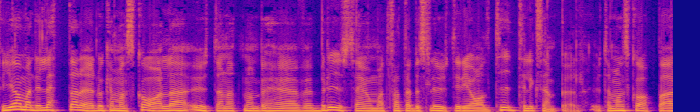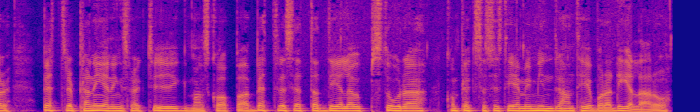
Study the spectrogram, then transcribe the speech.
För gör man det lättare då kan man skala utan att man behöver bry sig om att fatta beslut i realtid till exempel. Utan man skapar bättre planeringsverktyg, man skapar bättre sätt att dela upp stora komplexa system i mindre hanterbara delar och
